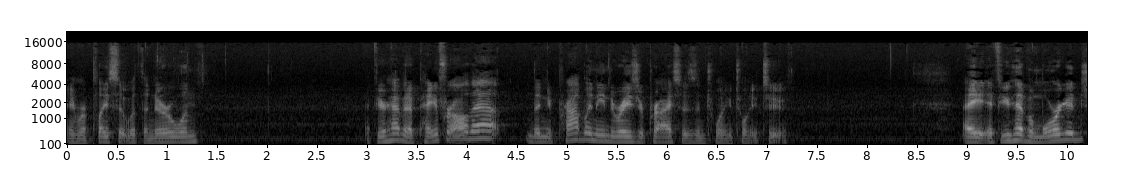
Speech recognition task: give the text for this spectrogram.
and replace it with the newer one. If you're having to pay for all that, then you probably need to raise your prices in 2022. Hey, if you have a mortgage,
